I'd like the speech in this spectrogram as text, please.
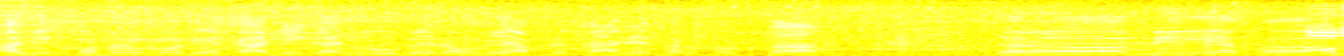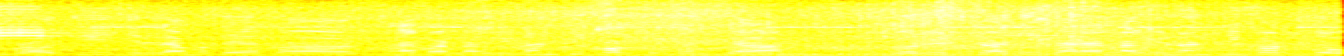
आणि कठोरकोट एका ठिकाणी उभे राहून हे आपले कार्य करत असतात. तर मी एक अमरावती जिल्ह्यामध्ये एक साहेबांना विनंती करतो त्यांच्या वरिष्ठ अधिकाऱ्यांना विनंती करतो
